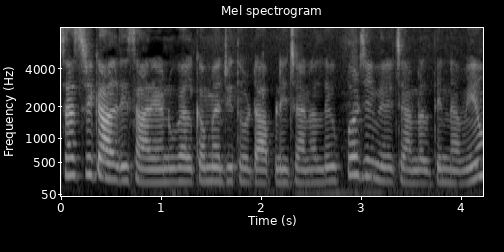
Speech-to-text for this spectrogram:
ਸਤਿ ਸ਼੍ਰੀ ਅਕਾਲ ਜੀ ਸਾਰਿਆਂ ਨੂੰ, ਵੈਲਕਮ ਹੈ ਜੀ ਤੁਹਾਡਾ ਆਪਣੇ ਚੈਨਲ ਦੇ ਉੱਪਰ, ਜੇ ਮੇਰੇ ਚੈਨਲ ਤੇ ਨਵੇਂ ਹੋ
